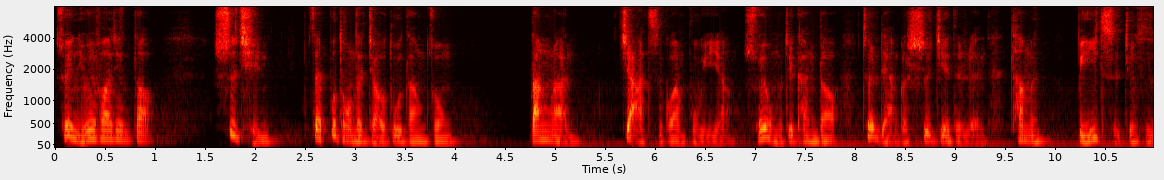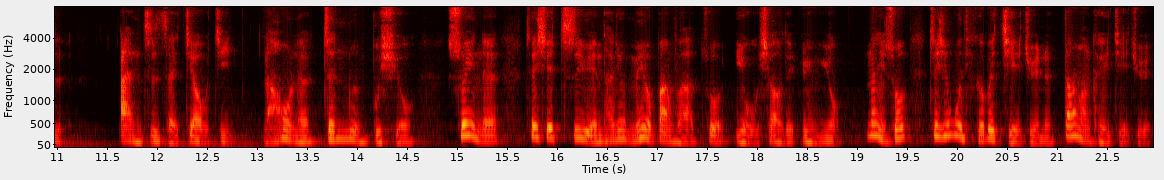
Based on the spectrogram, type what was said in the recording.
所以你会发现到，事情在不同的角度当中，当然价值观不一样，所以我们就看到这两个世界的人，他们彼此就是。暗自在较劲，然后呢，争论不休，所以呢，这些资源它就没有办法做有效的运用。那你说这些问题可不可以解决呢？当然可以解决。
